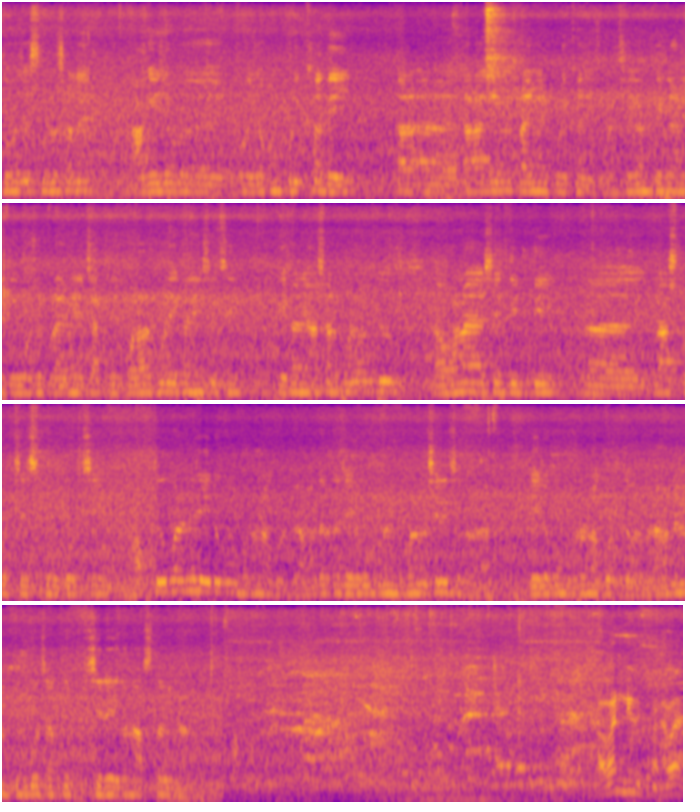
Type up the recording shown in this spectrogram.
দু হাজার ষোলো সালে আগে যখন পরীক্ষা দেই তার তার আগে আমি প্রাইমারি পরীক্ষা দিয়েছিলাম। সেখান থেকে আমি দু বছর প্রাইমারি চাকরি করার পরে এখানে এসেছি। এখানে আসার পরেও কিন্তু আহ, অনায়াসে দিব্যি ক্লাস করছি স্কুল করছি। ভাবতেও পারিনি যে এইরকম ঘটনা ঘটবে। আমাদের কাছে এরকম কোনো ইনফরমেশনই ছিল না যে এইরকম ঘটনা ঘটতে পারবে। নাহলে আমি পূর্ব চাকরি ছেড়ে এখানে আসতামই না। আবার আবার?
